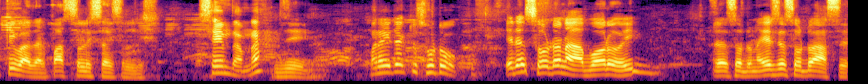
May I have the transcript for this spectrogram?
একই বাজার পাঁচচল্লিশ ছয়চল্লিশ। সেম দাম না? জি। মানে এটা একটু ছোট। এটা ছোট না বড়ই। এটা ছোট না এর চেয়ে ছোট আছে।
